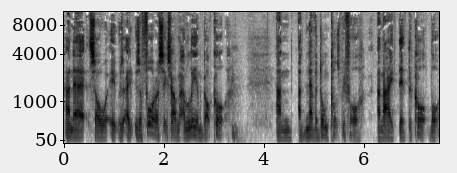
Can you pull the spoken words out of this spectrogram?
And uh, so it was, it was a four or six round, and Liam got cut. And I'd never done cuts before, and I did the cut. But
